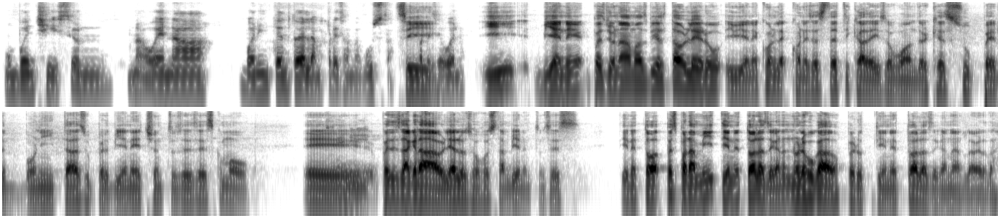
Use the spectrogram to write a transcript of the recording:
buen chiste, una buena buen intento de la empresa, me gusta. Sí, bueno. y viene, pues yo nada más vi el tablero y viene con, con esa estética de Ace of Wonder que es súper bonita, súper bien hecho, entonces es como, eh, pues es agradable a los ojos también, entonces tiene todo, pues para mí tiene todas las de ganar. No lo he jugado, pero tiene todas las de ganar, la verdad.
